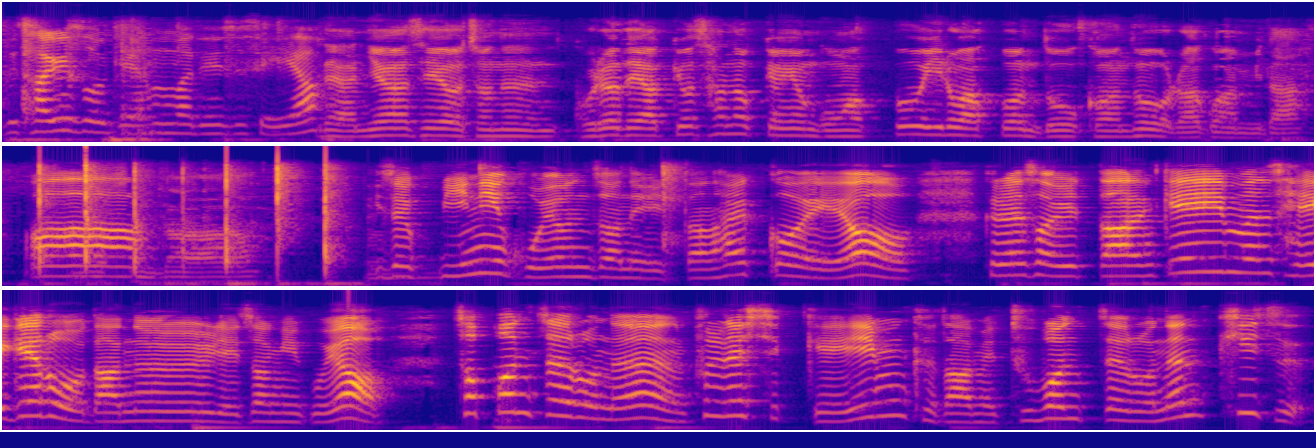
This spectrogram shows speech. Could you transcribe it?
네, 자기소개 한마디 해주세요. 네, 안녕하세요. 저는 고려대학교 산업경영공학부 1호 학번 노건호라고 합니다. 와, 반갑습니다. 이제 미니 고연전을 일단 할 거예요. 그래서 일단 게임은 3개로 나눌 예정이고요. 첫 번째로는 플래시 게임, 그 다음에 두 번째로는 퀴즈,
